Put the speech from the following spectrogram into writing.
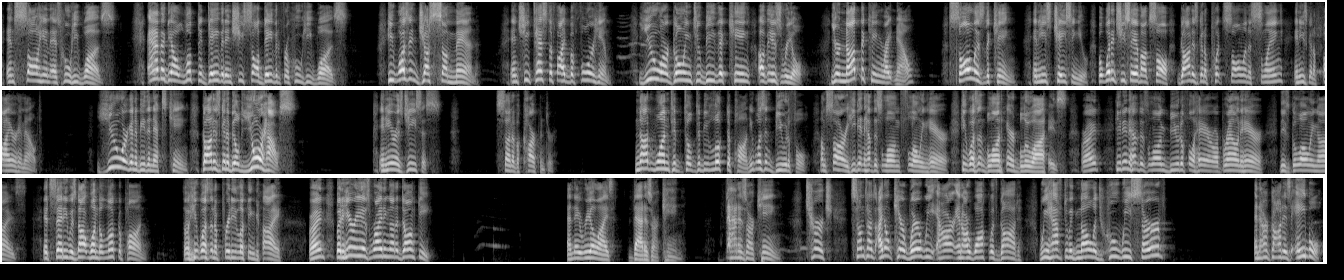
and saw him as who he was. Abigail looked at David and she saw David for who he was. He wasn't just some man. And she testified before him, You are going to be the king of Israel. You're not the king right now. Saul is the king and he's chasing you. But what did she say about Saul? God is going to put Saul in a sling and he's going to fire him out. You are going to be the next king. God is going to build your house. And here is Jesus, son of a carpenter. Not one to, to, to be looked upon. He wasn't beautiful. I'm sorry, he didn't have this long flowing hair. He wasn't blonde haired, blue eyes, right? He didn't have this long, beautiful hair or brown hair, these glowing eyes. It said he was not one to look upon. So he wasn't a pretty looking guy, right? But here he is riding on a donkey. And they realize that is our king. That is our king. Church, sometimes I don't care where we are in our walk with God, we have to acknowledge who we serve and our God is able.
